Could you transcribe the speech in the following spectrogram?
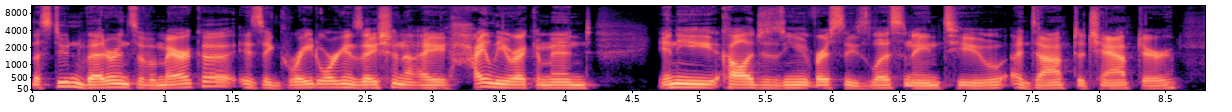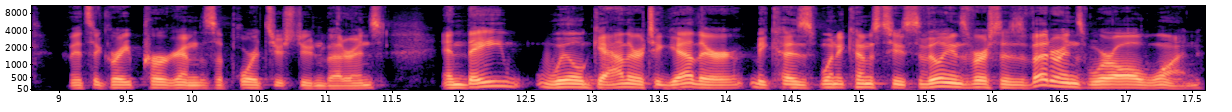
The Student Veterans of America is a great organization. I highly recommend any colleges and universities listening to adopt a chapter. It's a great program that supports your student veterans. And they will gather together because when it comes to civilians versus veterans, we're all one.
